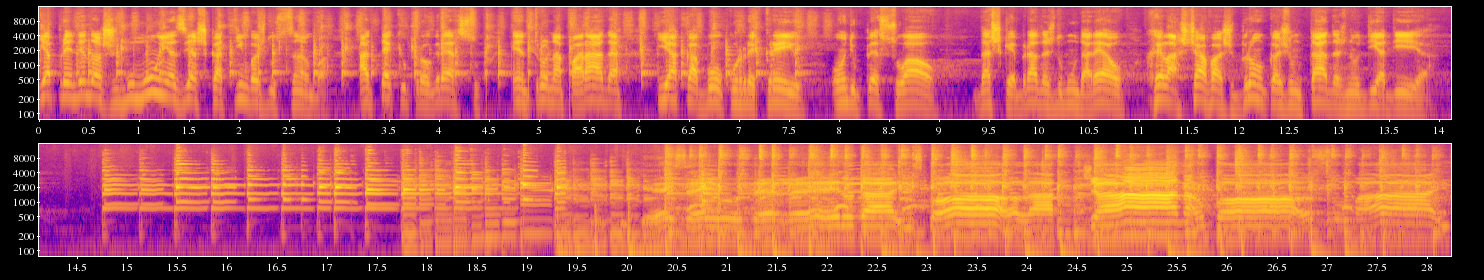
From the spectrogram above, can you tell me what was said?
e aprendendo as mumunhas e as catimbas do samba. Até que o progresso entrou na parada e acabou com o recreio, onde o pessoal das quebradas do Mundaréu relaxava as broncas juntadas no dia a dia. Fiquei sem o terreiro da escola, já não posso mais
